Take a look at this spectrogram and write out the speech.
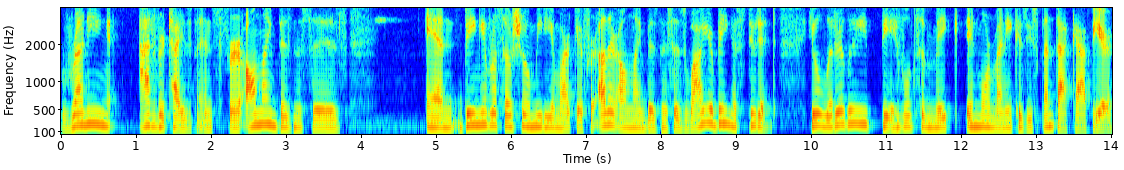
running advertisements for online businesses and being able to social media market for other online businesses while you're being a student? you'll literally be able to make in more money because you spent that gap year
